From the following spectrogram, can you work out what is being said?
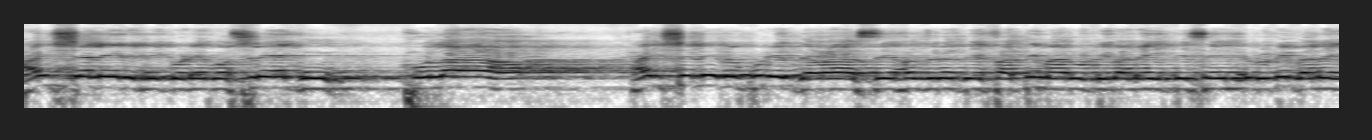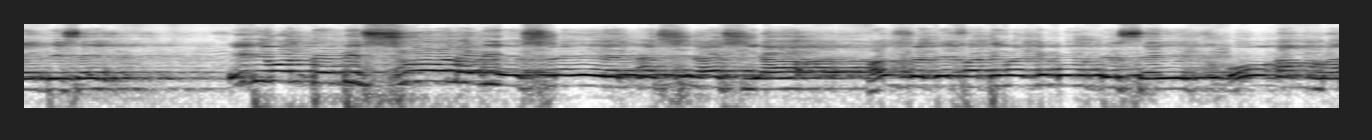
হাইশালের নিকটে বসলেন খোলা। হাইশালের উপরে দেওয়া আছে হজরতে ফাতিমা রুটি বানাইতেছেন রুটি বানাইতেছেন। ইতিমধ্যে বিশ্ব নবী আসলেন আসে আসিয়া হজরতে ফাতিমাকে বলতেছে, ও আম্মা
